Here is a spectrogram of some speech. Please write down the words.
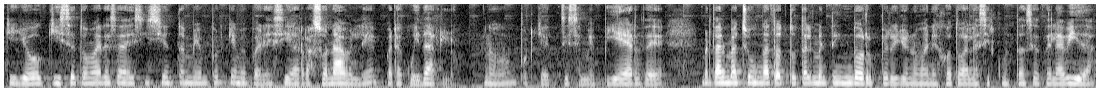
que yo quise tomar esa decisión también porque me parecía razonable para cuidarlo, ¿no? Porque si se me pierde, verdad el macho es un gato totalmente indoor, pero yo no manejo todas las circunstancias de la vida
